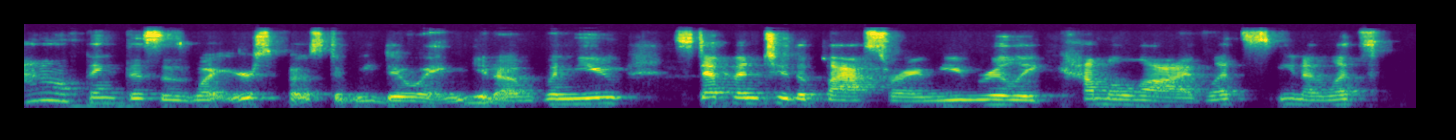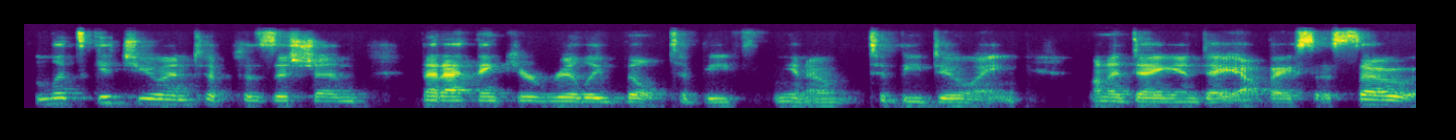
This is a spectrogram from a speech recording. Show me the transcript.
I don't think this is what you're supposed to be doing. You know, when you step into the classroom, you really come alive. Let's, you know, let's let's get you into a position that I think you're really built to be, you know, to be doing on a day in day out basis. So,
